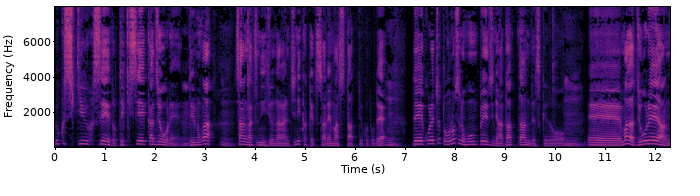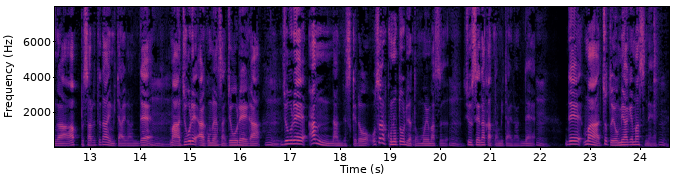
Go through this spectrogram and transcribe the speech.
福祉給付制度適正化条例っていうのが、うん。3月27日に可決されましたっていうことで、うん。で、これちょっと小野市のホームページに当たったんですけど、うんえーまだ条例案がアップされてないみたいなんで、うんまあ条例、あ、ごめんなさい、条例が、うん条例案なんですけど、おそらくこの通りだと思います。ん修正なかったみたいなんで、うん。で、まあちょっと読み上げますね。うん。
